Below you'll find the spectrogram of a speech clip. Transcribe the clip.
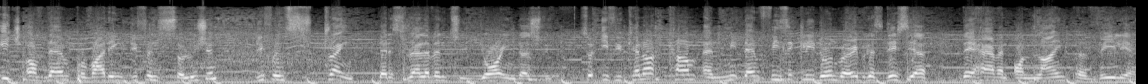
each of them providing different solution, different strength that is relevant to your industry. So if you cannot come and meet them physically, don't worry because this year they have an online pavilion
